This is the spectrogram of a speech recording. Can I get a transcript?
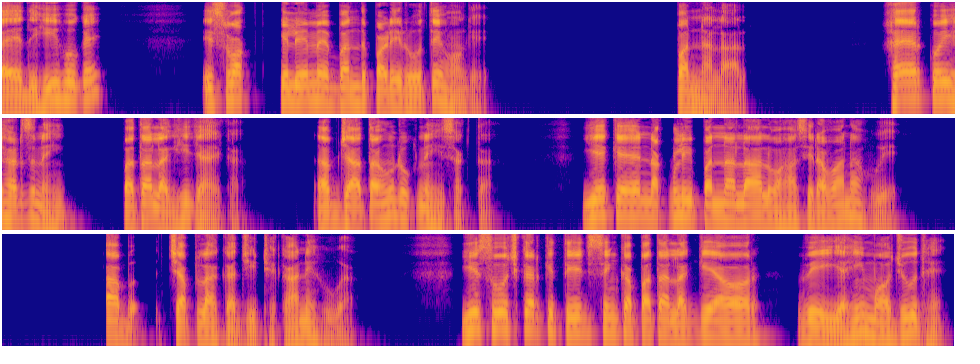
कैद ही हो गए। इस वक्त किले में बंद पड़े रोते होंगे। पन्नालाल, खैर कोई हर्ज नहीं, पता लग ही जाएगा। अब जाता हूँ, रुक नहीं सकता। ये कह नकली पन्नालाल वहाँ से रवाना हुए। अब चपला का जी ठिकाने हुआ। ये सोचकर कि तेज सिंह का पता लग गया और वे यहीं मौजूद हैं,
